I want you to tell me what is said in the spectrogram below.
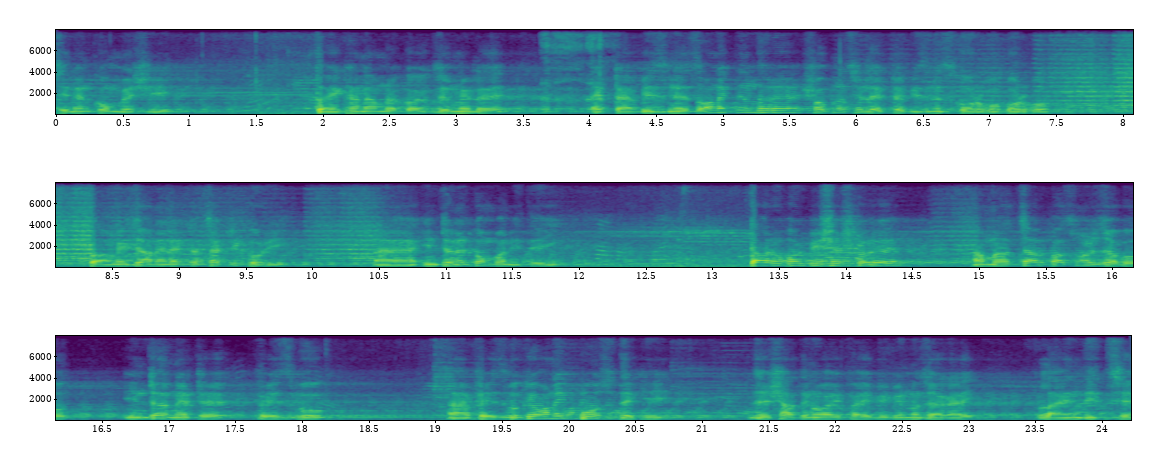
চিনেন কম বেশি। তো এখানে আমরা কয়েকজন মিলে একটা বিজনেস অনেকদিন ধরে স্বপ্ন ছিল একটা বিজনেস করব করব। তো আমি জানেন একটা চাকরি করি ইন্টারনেট কোম্পানিতেই তার উপর বিশেষ করে আমরা চার পাঁচ মাস যাবৎ ইন্টারনেটে ফেসবুক ফেসবুকে অনেক পোস্ট দেখি যে স্বাধীন ওয়াইফাই বিভিন্ন জায়গায় লাইন দিচ্ছে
